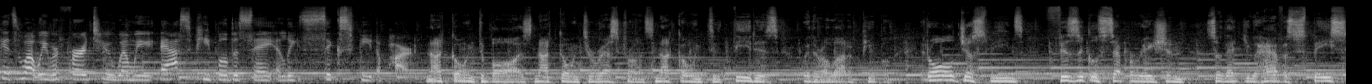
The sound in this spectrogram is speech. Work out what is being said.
It's what we refer to when we ask people to stay at least six feet apart. Not going to bars, not going to restaurants, not going to theaters where there are a lot of people. It all just means physical separation so that you have a space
